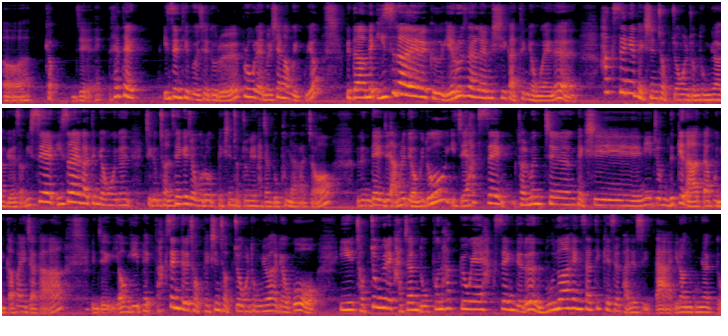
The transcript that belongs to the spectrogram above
어, 겨, 이제 혜택 인센티브 제도를 프로그램을 시행하고 있고요. 그 다음에 이스라엘 그 예루살렘시 같은 경우에는 학생의 백신 접종을 좀 독려하기 위해서 이스라엘, 이스라엘 같은 경우는 지금 전 세계적으로 백신 접종률이 가장 높은 나라죠. 그런데 이제 아무래도 여기도 이제 학생 젊은 층 백신이 좀 늦게 나왔다 보니까 화이자가 이제 여기 백, 학생들의 저, 백신 접종을 독려하려고 이 접종률이 가장 높은 학교의 학생들은 문화 행사 티켓을 받을 수 있다 이런 공약도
